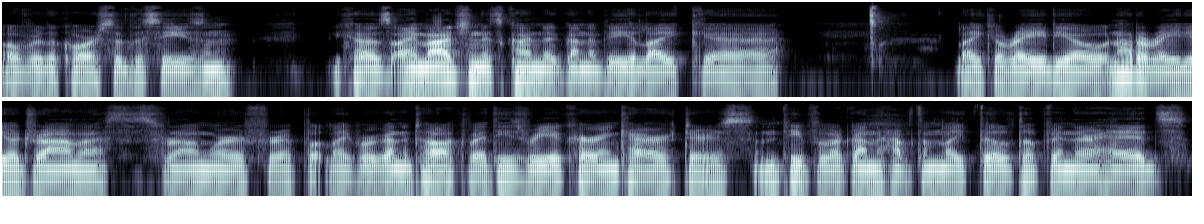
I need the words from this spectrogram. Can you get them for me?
over the course of the season, because I imagine it's kind of going to be like. Uh, like a radio, not a radio drama, that's the wrong word for it, but like we're going to talk about these reoccurring characters and people are going to have them like built up in their heads,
